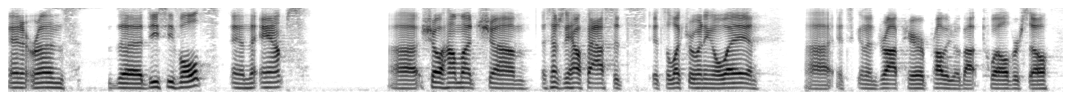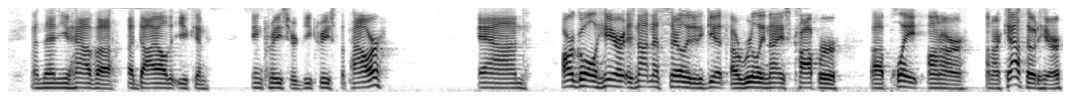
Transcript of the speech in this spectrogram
and it runs the DC volts and the amps uh, show how much, um, essentially how fast it's it's electrowinning away, and uh, it's going to drop here probably to about 12 or so, and then you have a, a dial that you can increase or decrease the power. And our goal here is not necessarily to get a really nice copper uh, plate on our on our cathode here.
